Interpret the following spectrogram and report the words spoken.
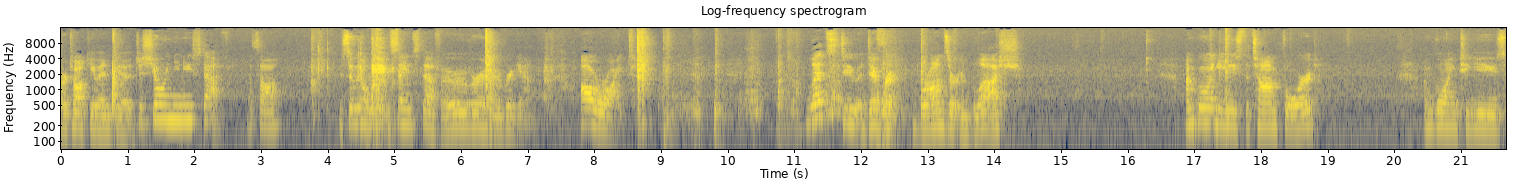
or talk you into it. Just showing you new stuff. That's all. Just so we don't at the same stuff over and over again. All right. Let's do a different bronzer and blush. I'm going to use the Tom Ford. I'm going to use,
